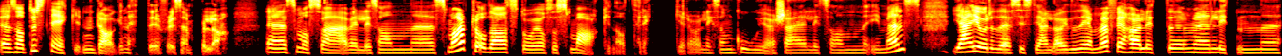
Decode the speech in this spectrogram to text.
Eh, sånn at du steker den dagen etter, for eksempel, da. Eh, som også er veldig sånn smart, og da står jo også smakene og trekker leker og liksom godgjør seg litt sånn imens. Jeg gjorde det siste jeg lagde det hjemme, for jeg har litt eh, med en liten, eh,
